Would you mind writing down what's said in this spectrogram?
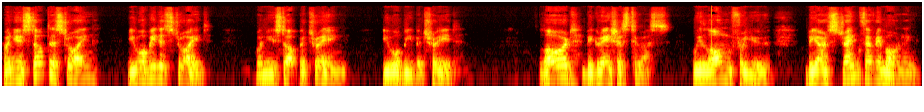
When you stop destroying, you will be destroyed. When you stop betraying, you will be betrayed. Lord, be gracious to us. We long for you. Be our strength every morning,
